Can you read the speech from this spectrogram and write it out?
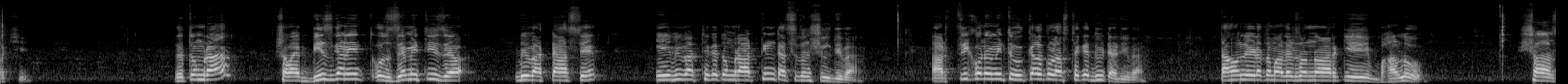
আর কি। যে তোমরা সবাই বীজগণিত ও জ্যামিতি যে বিভাগটা আছে, এই বিভাগ থেকে তোমরা আর তিনটা সৃজনশীল দিবা। আর ত্রিকোণমিতি ও ক্যালকুলাস থেকে দুইটা দিবা। তাহলে এটা তোমাদের জন্য আর কি ভালো, সহজ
